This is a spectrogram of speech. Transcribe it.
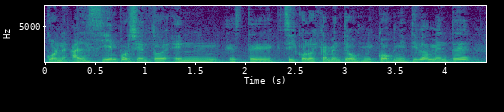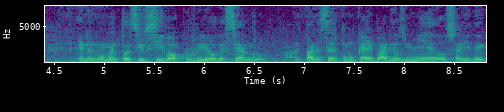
con al 100% en, este, psicológicamente o cogni- cognitivamente en el momento de decir si va a ocurrir o deseándolo. Al parecer como que hay varios miedos ahí de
